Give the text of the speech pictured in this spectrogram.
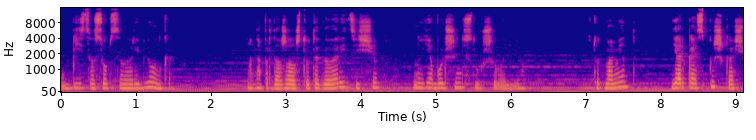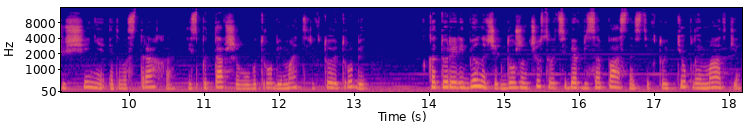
убийство собственного ребенка. Она продолжала что-то говорить еще, но я больше не слушала ее тот момент яркая вспышка ощущения этого страха, испытавшего в утробе матери, в той утробе, в которой ребеночек должен чувствовать себя в безопасности, в той теплой матке,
